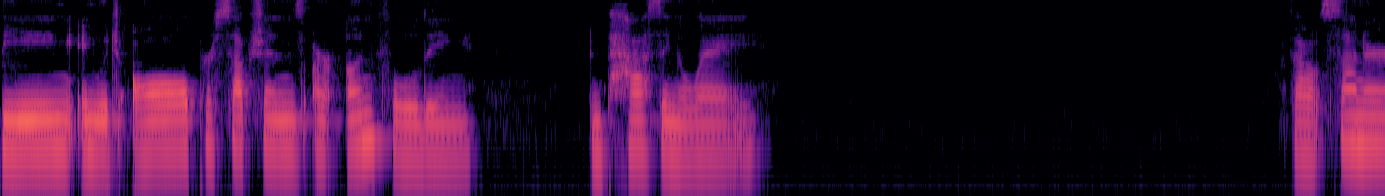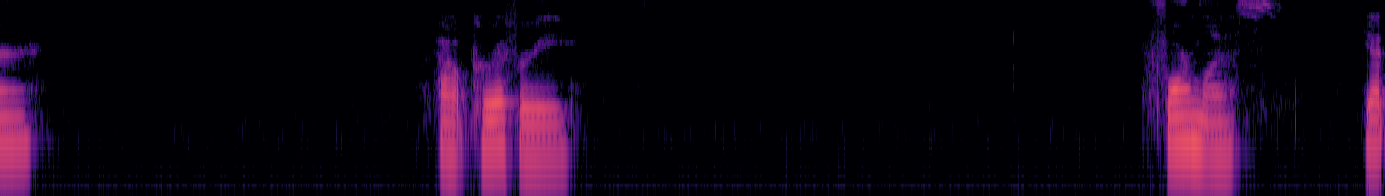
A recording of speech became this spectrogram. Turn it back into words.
being in which all perceptions are unfolding and passing away. Without center, without periphery, formless yet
